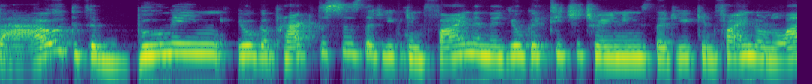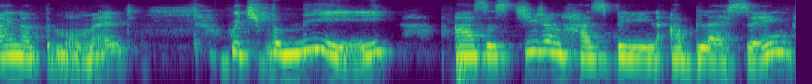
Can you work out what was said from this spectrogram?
the booming yoga practices that you can find and the yoga teacher trainings that you can find online at the moment, which for me as a student has been a blessing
